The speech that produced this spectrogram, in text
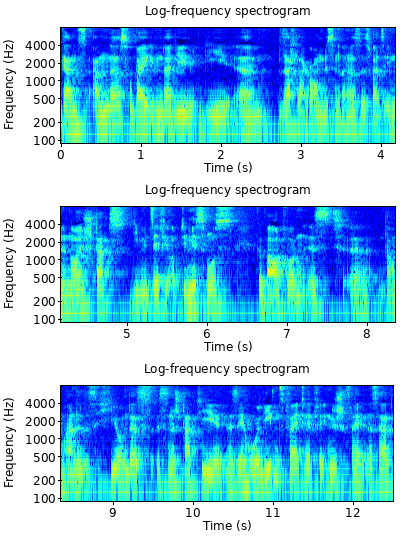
ganz anders, wobei eben da die, die äh, Sachlage auch ein bisschen anders ist, weil es eben eine neue Stadt, die mit sehr viel Optimismus gebaut worden ist. Äh, darum handelt es sich hier. Und das ist eine Stadt, die eine sehr hohe Lebensqualität für indische Verhältnisse hat.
